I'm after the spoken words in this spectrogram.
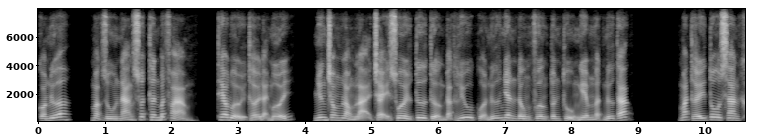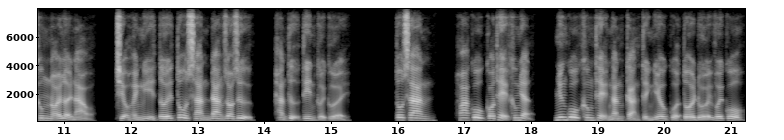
Còn nữa, mặc dù nàng xuất thân bất phàm, theo đuổi thời đại mới, nhưng trong lòng lại chạy xuôi tư tưởng đặc hữu của nữ nhân đông phương tuân thủ nghiêm ngặt nữ tác. Mắt thấy tô san không nói lời nào triệu hoành nghĩ tới tô san đang do dự hắn tự tin cười cười. Tô san hoa cô có thể không nhận nhưng cô không thể ngăn cản tình yêu của tôi đối với cô.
